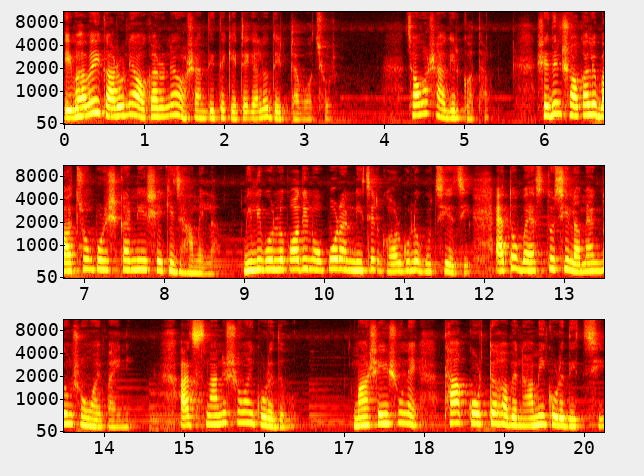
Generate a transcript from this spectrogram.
এভাবেই কারণে অকারণে অশান্তিতে কেটে গেল দেড়টা বছর। ছ মাস আগের কথা। সেদিন সকালে বাথরুম পরিষ্কার নিয়ে সে কি ঝামেলা? মিলি বলল, কদিন ওপর আর নিচের ঘরগুলো গুছিয়েছি। এত ব্যস্ত ছিলাম, একদম সময় পাইনি। আজ স্নানের সময় করে দেব। মা সেই শুনে, থাক, করতে হবে না, আমি করে দিচ্ছি।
